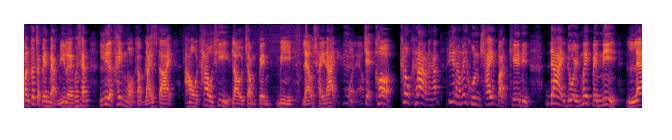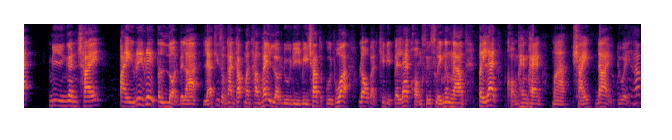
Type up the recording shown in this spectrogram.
มันก็จะเป็นแบบนี้เลยเพราะฉะนั้นเลือกให้เหมาะกับไลฟ์สไตล์ เอาเท่าที่เราจำเป็นมีแล้วใช้ได้พอแล้วเจ็ดข้อคร่าวๆนะครับ ที่ทำให้คุณใช้บัตรเครดิต ได้โดยไม่เป็นหนี้และมีเงินใช้ไปเรื่อยๆ ตลอดเวลา และที่สำคัญครับ มันทำให้เราดูดีมีชาติตระกูล เพราะว่าเราเอาบัตรเครดิตไปแลกของสวยๆ งามๆ ไปแลกของแพงๆ มาใช้ได้ด้วยครับ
